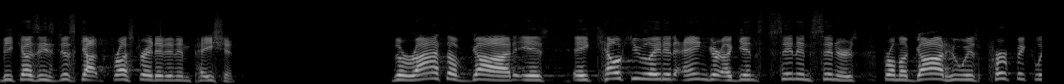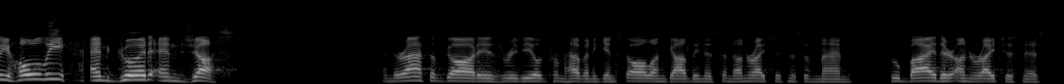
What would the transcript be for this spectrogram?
because he's just got frustrated and impatient. The wrath of God is a calculated anger against sin and sinners from a God who is perfectly holy and good and just. And the wrath of God is revealed from heaven against all ungodliness and unrighteousness of men who by their unrighteousness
